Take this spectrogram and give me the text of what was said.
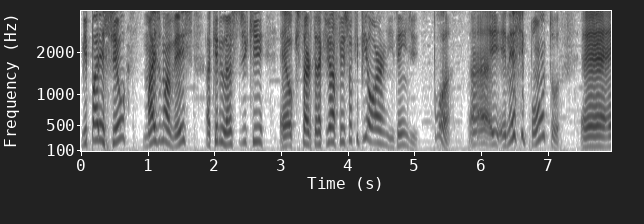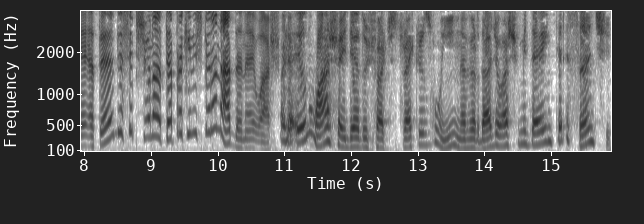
Me pareceu, mais uma vez, aquele lance de que é o que Star Trek já fez, só que pior, entende? Pô, ah, nesse ponto, é, é, até decepciona até para quem não espera nada, né? Eu acho. Olha, eu não acho a ideia dos short trackers ruim. Na verdade, eu acho uma ideia interessante.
